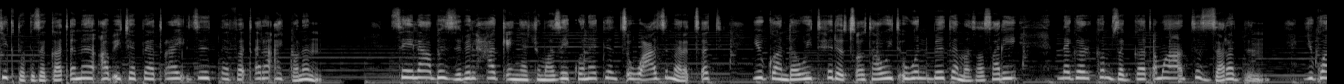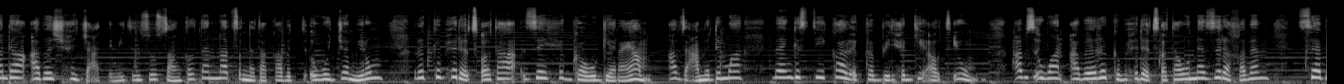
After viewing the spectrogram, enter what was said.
ቲክቶክ ዘጋጠመ ኣብ ኢትዮጵያ ጥራይ ዝተፈጠረ ኣይኮነን። ሴላ ብዝብል ሓቀኛ ሽማ ዘይኮነ ክንጽዋዓ ዝመረፀት ዩጋንዳዊት ሕደ ጾታዊት እውን ብተመሳሳሊ ነገር ከም ዘጋጠማ ትዛረብ። ዩጋንዳ ኣብ 1962 ናጽነታ ካብ እትእውጅ ጀሚሩ ርክብ ሕደ ጾታ ዘይሕጋዊ ጌራያ። ኣብዚ ዓመት ድማ መንግስቲ ካልእ ከቢድ ሕጊ ኣውፅዩ። ኣብዚ እዋን ኣብ ርክብ ሕደ ጾታውነት ዝረኸበ ሰብ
